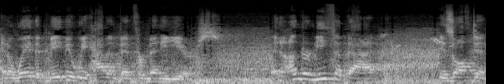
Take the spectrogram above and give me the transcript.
in a way that maybe we haven't been for many years. And underneath of that is often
